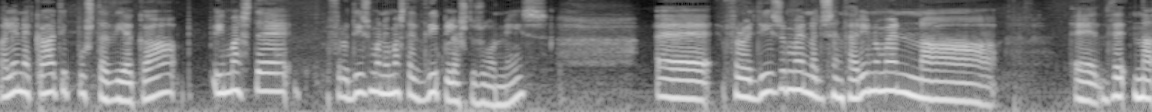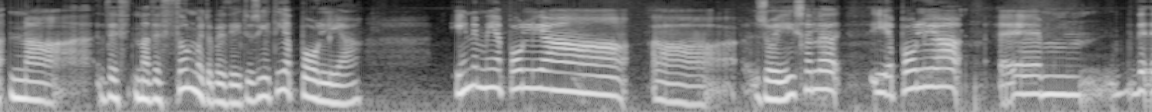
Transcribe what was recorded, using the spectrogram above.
αλλά είναι κάτι που σταδιακά είμαστε φροντίζουμε να είμαστε δίπλα στους γονείς, ε, φροντίζουμε να τους ενθαρρύνουμε να, ε, δε, να, να, δε, να δεθούν με το παιδί τους, γιατί η απώλεια είναι μια απώλεια α, ζωής, αλλά η απώλεια, ε, δε,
